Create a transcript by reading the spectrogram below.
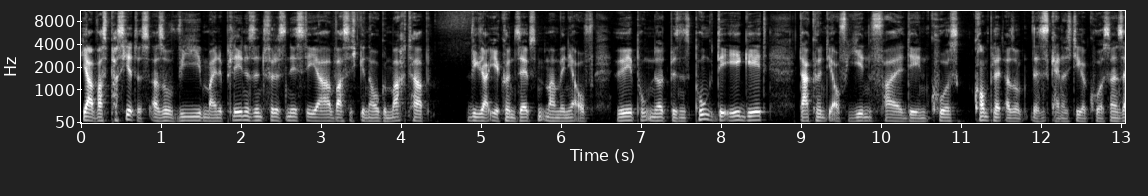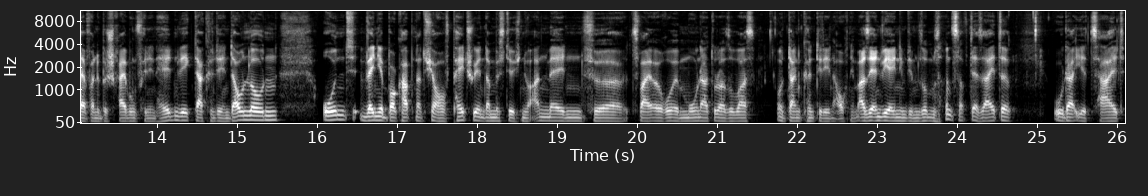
ja, was passiert ist. Also wie meine Pläne sind für das nächste Jahr, was ich genau gemacht habe, wie gesagt, ihr könnt selbst mitmachen, wenn ihr auf www.nerdbusiness.de geht. Da könnt ihr auf jeden Fall den Kurs komplett, also das ist kein richtiger Kurs, sondern es ist einfach eine Beschreibung für den Heldenweg. Da könnt ihr den downloaden. Und wenn ihr Bock habt, natürlich auch auf Patreon, dann müsst ihr euch nur anmelden für 2 Euro im Monat oder sowas. Und dann könnt ihr den auch nehmen. Also entweder ihr nehmt den so umsonst auf der Seite oder ihr zahlt,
